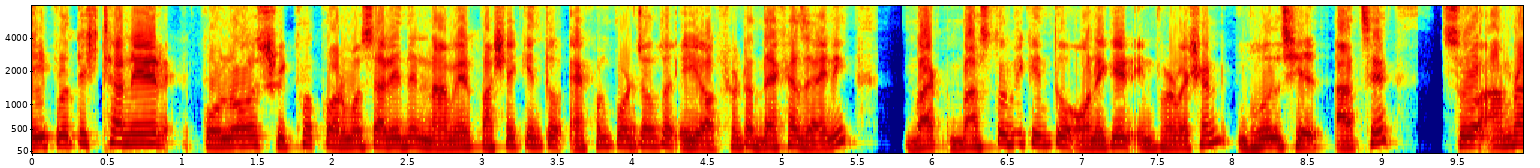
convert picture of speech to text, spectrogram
এই প্রতিষ্ঠানের কোনো শিক্ষক কর্মচারীদের নামের পাশে কিন্তু এখন পর্যন্ত এই অপশনটা দেখা যায়নি, বাট বাস্তবে কিন্তু অনেকের ইনফরমেশন ভুল আছে। সো আমরা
